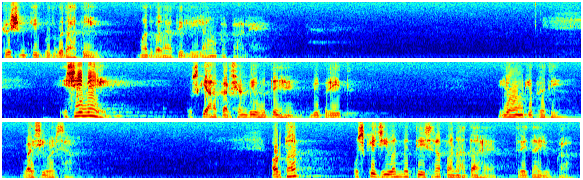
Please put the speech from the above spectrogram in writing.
कृष्ण की गुदगुदाती, मद बदाती लीलाओं का काल है। इसी में उसके आकर्षण भी होते हैं विपरीत। यौन के प्रति वैसी वर्षा। और तब उसके जीवन में तीसरा पन आता है त्रेता युग का।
